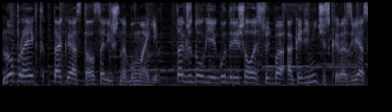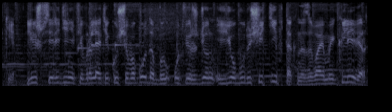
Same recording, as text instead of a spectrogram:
Но проект так и остался лишь на бумаге. Также долгие годы решалась судьба академической развязки. Лишь в середине февраля текущего текущего года был утвержден ее будущий тип, так называемый «Клевер».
